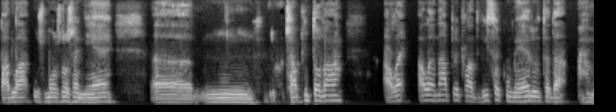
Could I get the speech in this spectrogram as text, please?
padla, už možno, že nie uh, Čaputová, ale, ale napríklad vysokú mieru, teda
